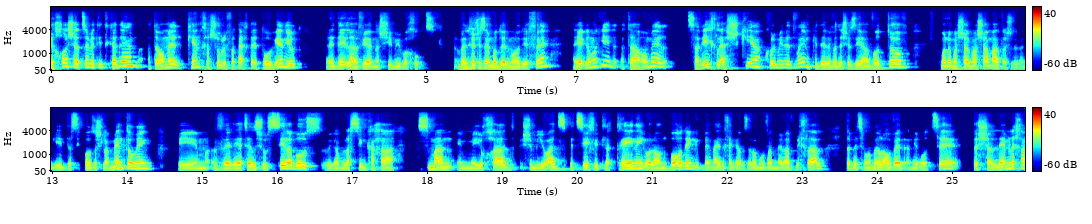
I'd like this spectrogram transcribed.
ככל שהצוות יתקדם, אתה אומר כן חשוב לפתח את ההטרוגניות על ידי להביא אנשים מבחוץ. ואני חושב שזה מודל מאוד יפה, אני גם אגיד, אתה אומר צריך להשקיע כל מיני דברים כדי לוודא שזה יעבוד טוב, כמו למשל מה שאמרת, שזה נגיד הסיפור הזה של ה mentoring, ולייצר איזשהו סילבוס, וגם לשים ככה זמן מיוחד שמיועד ספציפית ל training או ל onboarding, בעיניי דרך אגב זה לא מובן מאליו בכלל, אתה בעצם אומר לעובד אני רוצה לשלם לך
